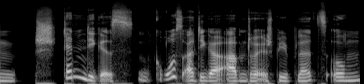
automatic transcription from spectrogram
ein ständiges, großartiger Abenteuerspielplatz, um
